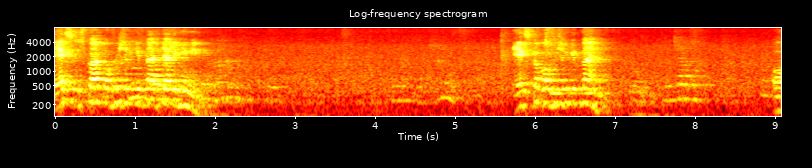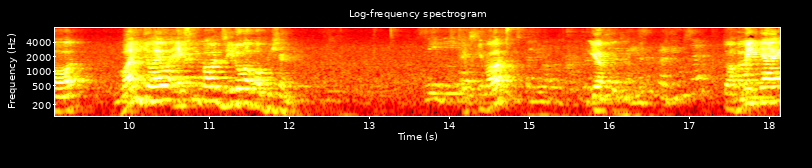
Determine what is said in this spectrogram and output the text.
एक्स स्क्वायर कोफिशिएंट कितना क्या लिखेंगे? एक्स का कोफिशिएंट कितना है? और वन जो है वो एक्स की पावर ज़ीरो का कोफिशिएंट है। एक्स की पावर ये तो हमें क्या है?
